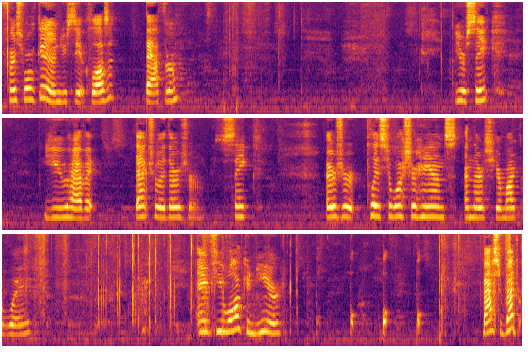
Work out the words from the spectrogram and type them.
first walk in, you see a closet, bathroom, your sink. You have it. Actually, there's your sink. There's your place to wash your hands, and there's your microwave. And if you walk in here, master bedroom.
